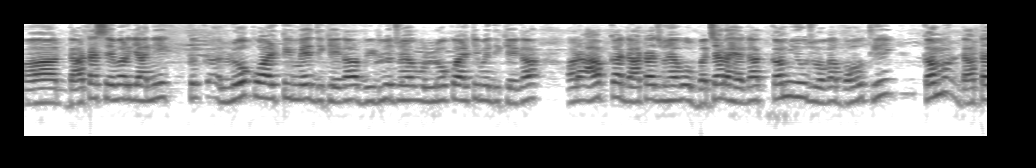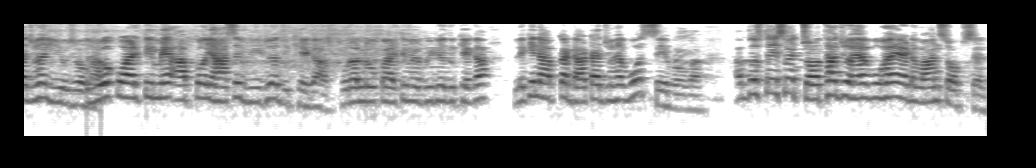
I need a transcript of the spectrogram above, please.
डाटा सेवर यानी लो क्वालिटी में दिखेगा वीडियो जो है वो लो क्वालिटी में दिखेगा, और आपका डाटा जो है वो बचा रहेगा, कम यूज़ होगा, बहुत ही कम डाटा जो है यूज़ होगा। लो क्वालिटी में आपको यहाँ से वीडियो दिखेगा, पूरा लो क्वालिटी में वीडियो दिखेगा, लेकिन आपका डाटा जो है वो सेव होगा। अब दोस्तों इसमें चौथा जो है वो है एडवांस ऑप्शन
